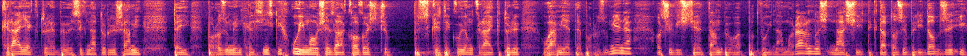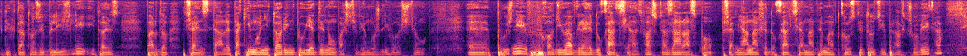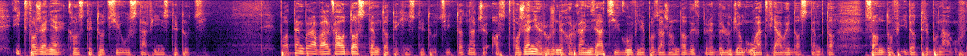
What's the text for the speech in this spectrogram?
kraje, które były sygnatariuszami tej porozumień helsińskich ujmą się za kogoś, czy skrytykują kraj, który łamie te porozumienia. Oczywiście tam była podwójna moralność. Nasi dyktatorzy byli dobrzy, ich dyktatorzy byli źli i to jest bardzo częste, ale taki monitoring był jedyną właściwie możliwością. E, później wchodziła w grę edukacja, zwłaszcza zaraz po przemianach edukacja na temat konstytucji praw człowieka i tworzenie konstytucji, ustaw i instytucji. Potem była walka o dostęp do tych instytucji, to znaczy o stworzenie różnych organizacji, głównie pozarządowych, które by ludziom ułatwiały dostęp do sądów i do trybunałów.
